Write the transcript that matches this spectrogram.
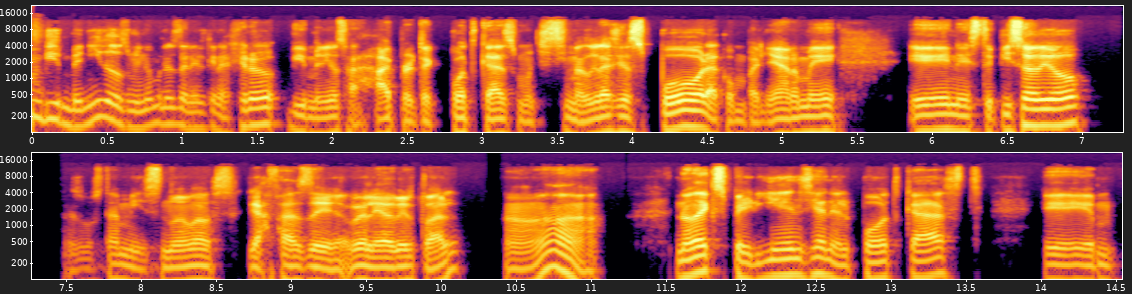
Bienvenidos. Mi nombre es Daniel Tinajero. Bienvenidos a Hypertech Podcast. Muchísimas gracias por acompañarme en este episodio. ¿Les gustan mis nuevas gafas de realidad virtual? Ah, nueva experiencia en el podcast. Em,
